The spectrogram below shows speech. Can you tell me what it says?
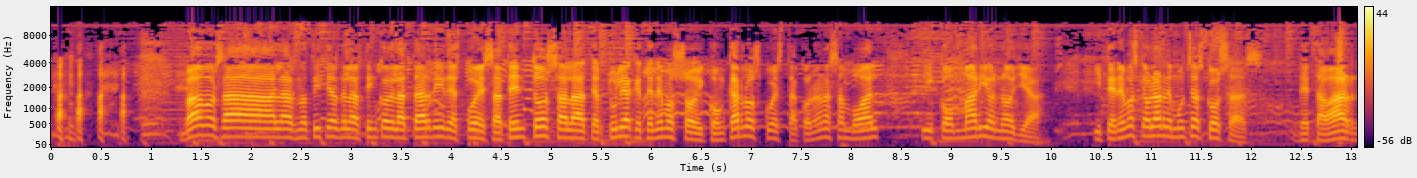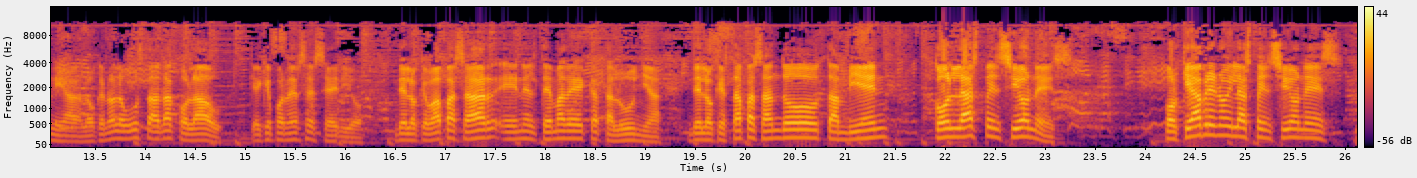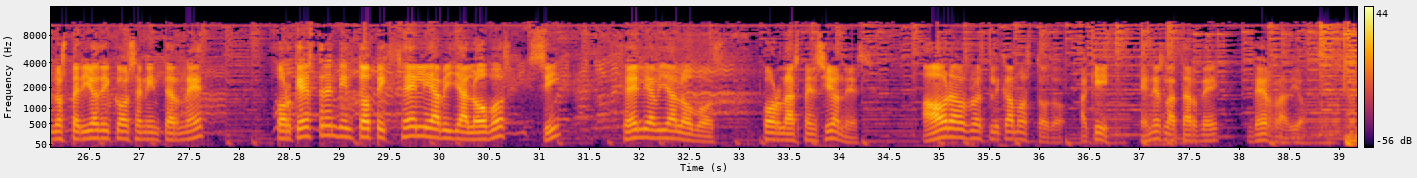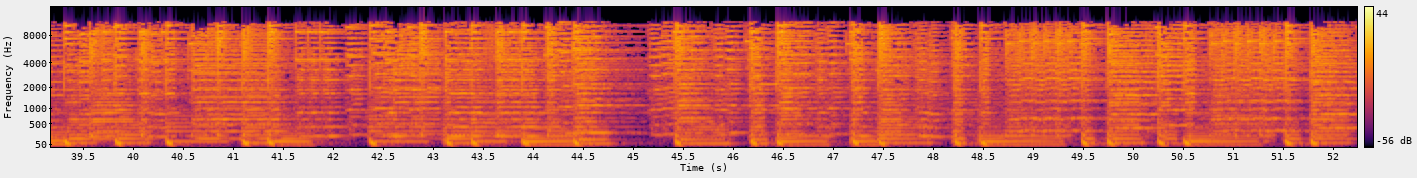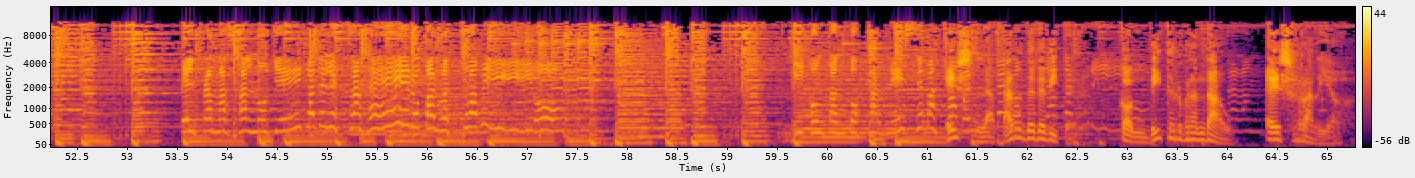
Vamos a las noticias de las 5 de la tarde y después atentos a la tertulia que tenemos hoy con Carlos Cuesta, con Ana Samboal y con Mario Noya. Y tenemos que hablar de muchas cosas. De Tabarnia, lo que no le gusta a Ada Colau, que hay que ponerse serio. De lo que va a pasar en el tema de Cataluña. De lo que está pasando también con las pensiones. ¿Por qué abren hoy las pensiones los periódicos en Internet? ¿Por qué es trending topic Celia Villalobos? Sí, Celia Villalobos, por las pensiones. Ahora os lo explicamos todo, aquí, en Es la Tarde de Radio. El plan Marshall no llega del extranjero para nuestro avío. Y con tantos carnes se Es la tarde de Dieter, con Dieter Brandau. Es Radio.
